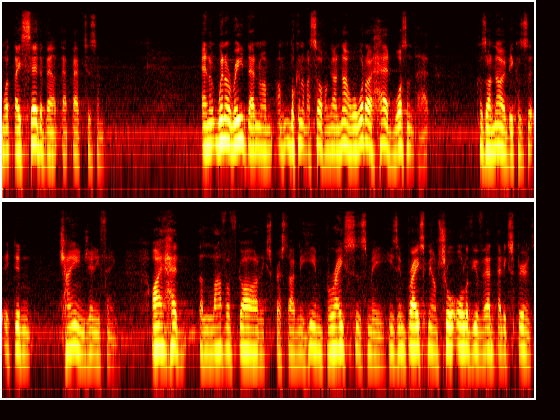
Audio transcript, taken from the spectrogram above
what they said about that baptism. And when I read that and I'm, I'm looking at myself, I'm going, no, well, what I had wasn't that. Because I know, because it didn't change anything. I had the love of God expressed over me. He embraces me. He's embraced me. I'm sure all of you have had that experience.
